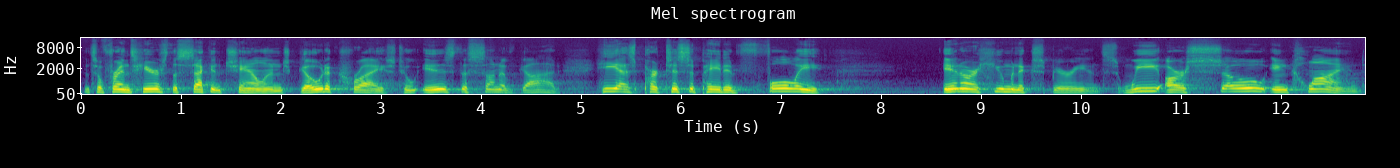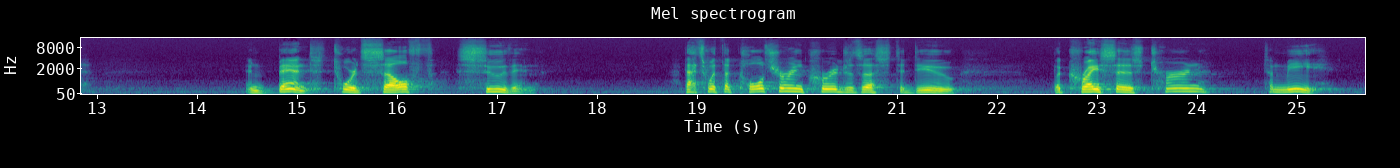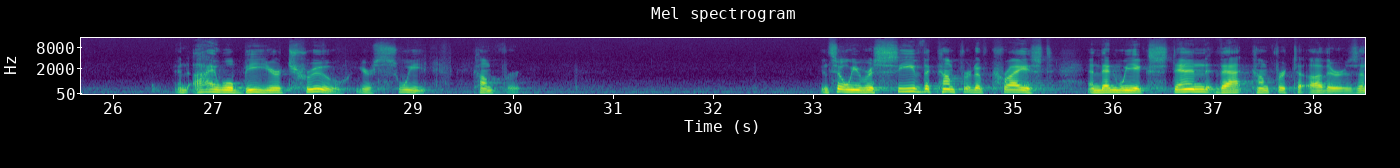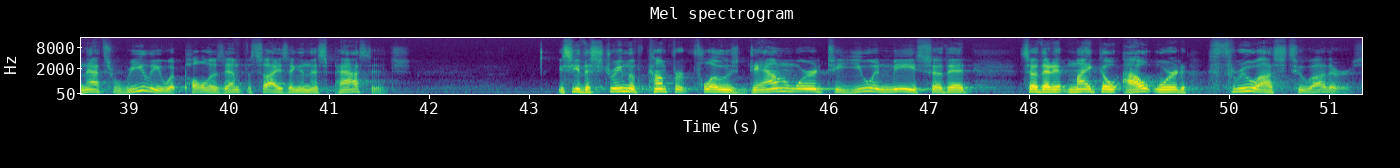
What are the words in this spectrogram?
And so, friends, here's the second challenge go to Christ, who is the Son of God. He has participated fully in our human experience. We are so inclined and bent towards self soothing. That's what the culture encourages us to do but Christ says, Turn to me, and I will be your true, your sweet comfort. And so we receive the comfort of Christ and then we extend that comfort to others. And that's really what Paul is emphasizing in this passage. You see, the stream of comfort flows downward to you and me so that, so that it might go outward through us to others.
